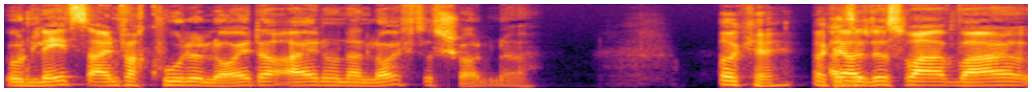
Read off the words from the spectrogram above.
und lädst einfach coole Leute ein und dann läuft es schon. Ne? Okay, okay. Also das war, war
